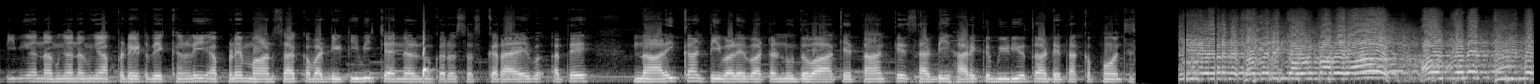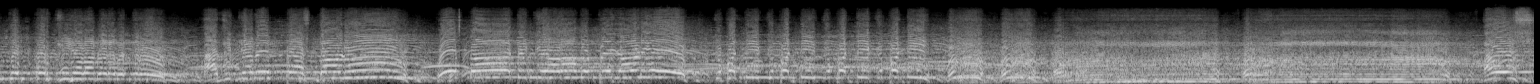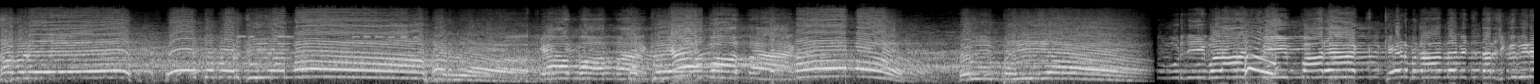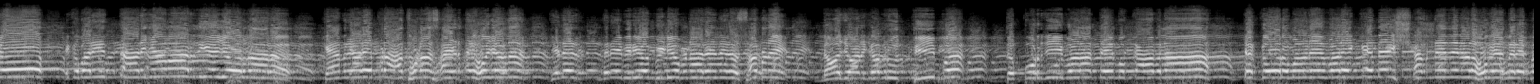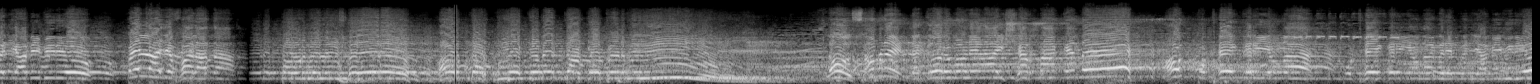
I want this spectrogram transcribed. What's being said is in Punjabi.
ਕਬੱਡੀ ਦੀਆਂ ਨਵੀਆਂ-ਨਵੀਆਂ ਅਪਡੇਟ ਦੇਖਣ ਲਈ ਆਪਣੇ ਮਾਨਸਾ ਕਬੱਡੀ ਟੀਵੀ ਚੈਨਲ ਨੂੰ ਕਰੋ ਸਬਸਕ੍ਰਾਈਬ ਅਤੇ ਨਾਲ ਹੀ ਘੰਟੀ ਵਾਲੇ ਬਟਨ ਨੂੰ ਦਬਾ ਕੇ ਤਾਂ ਕਿ ਸਾਡੀ ਹਰ ਇੱਕ ਵੀਡੀਓ ਤੁਹਾਡੇ ਤੱਕ ਪਹੁੰਚ ਸਕੇ। ਦੇਖੋਗੇ ਵੀ ਕੌਣ ਪਾਵੇਗਾ? ਆਓ ਕਿਵੇਂ ਦੀਪ ਤੇ ਪੁਰਖੀ ਵਾਲਾ ਮੇਰੇ ਮਿੱਤਰੋ। ਅੱਜ ਕਿਵੇਂ ਪੈਸਟਾਂ ਨੂੰ ਵਾਰੀ ਤਾੜੀਆਂ ਮਾਰ ਦਈਏ ਜ਼ੋਰਦਾਰ। ਕੈਮਰੇ ਵਾਲੇ ਭਰਾ ਥੋੜਾ ਸਾਈਡ ਤੇ ਹੋ ਜਾਣਾ। ਜਿਹੜੇ ਮੇਰੇ ਵੀਡੀਓ ਵੀਡੀਓ ਬਣਾ ਰਹੇ ਨੇ ਸਾਹਮਣੇ। ਨੌਜਵਾਨ ਗੱਭਰੂ ਦੀਪ ਤਪੁਰਜੀ ਵਾਲਾ ਤੇ ਮੁਕਾਬਲਾ। ਟੱਗੋ ਰਮਾਣੇ ਵਾਲੇ ਕਹਿੰਦੇ ਸ਼ਰਨੇ ਦੇ ਨਾਲ ਹੋ ਗਿਆ ਮੇਰੇ ਪੰਜਾਬੀ ਵੀਰੋ। ਪਹਿਲਾ ਜਫਾ ਲਾਤਾ। ਪਾਉਣ ਦੇ ਲਈ ਫੇਰ ਆਹ ਧਰਤੀ ਹੈ ਕਿਵੇਂ ਧਾਗੇ ਪਿੰਡਦੀ ਲਓ ਸਾਹਮਣੇ ਟੱਗੋ ਰਮਾਣੇ ਵਾਲਾ ਸ਼ਰਨਾ ਕਹਿੰਦੇ ਆਹ ਪੁੱਠੇ ਕਰੀ ਆਉਂਦਾ ਪੁੱਠੇ ਕਰੀ ਆਉਂਦਾ ਮੇਰੇ ਪੰਜਾਬੀ ਵੀਰੋ।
